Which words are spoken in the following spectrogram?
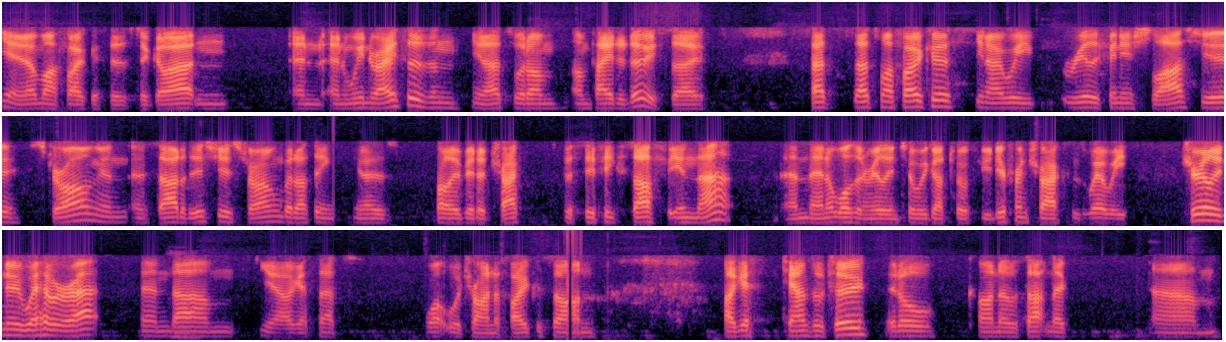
you know, my focus is to go out and, and, and win races, and you know that's what I'm I'm paid to do. So that's that's my focus. You know, we really finished last year strong and, and started this year strong, but I think you know there's probably a bit of track specific stuff in that. And then it wasn't really until we got to a few different tracks is where we truly knew where we were at. And um, you know, I guess that's what we're trying to focus on. I guess Townsville too. It all kind of was starting to um,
